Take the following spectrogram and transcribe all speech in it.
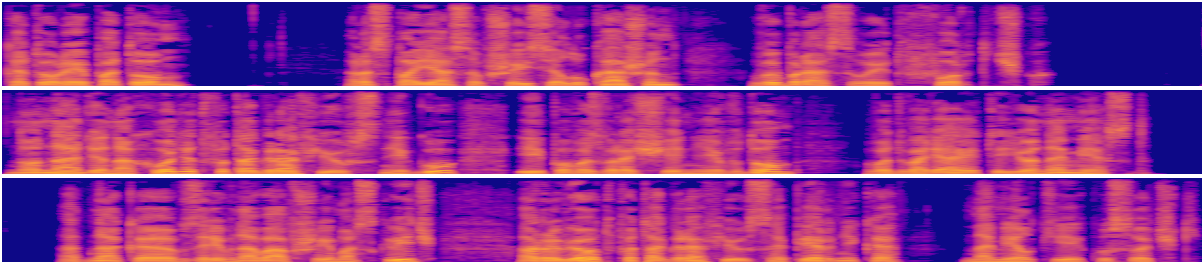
которое потом распоясавшийся Лукашин выбрасывает в форточку. Но Надя находит фотографию в снегу и по возвращении в дом водворяет ее на место. Однако взревновавший москвич рвет фотографию соперника — на мелкие кусочки.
